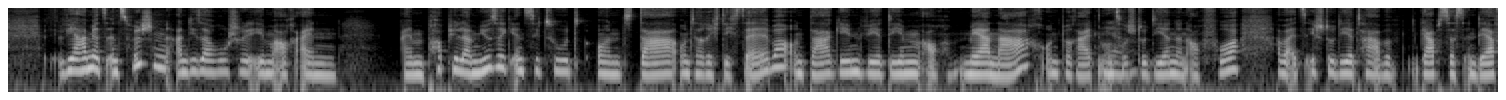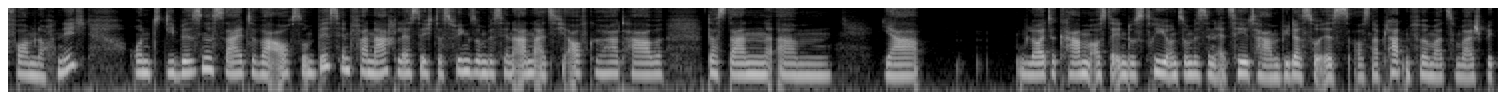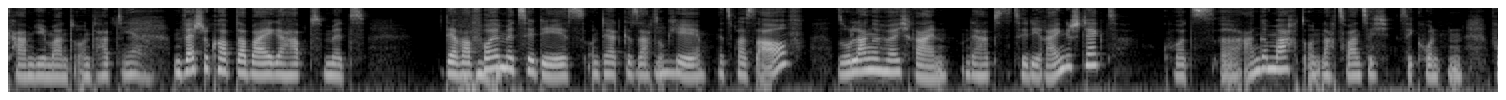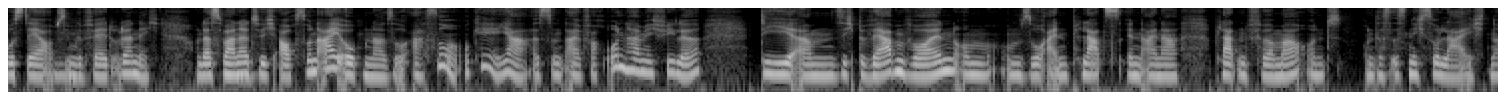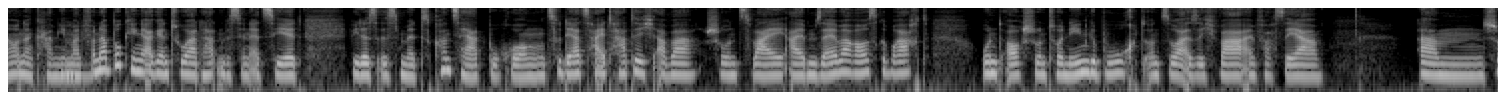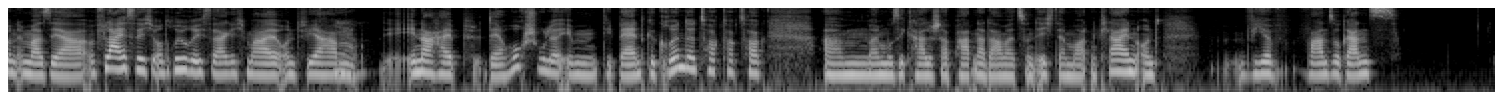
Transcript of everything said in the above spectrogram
Wir haben jetzt inzwischen an dieser Hochschule eben auch einen einem Popular Music Institut und da unterrichte ich selber und da gehen wir dem auch mehr nach und bereiten ja. unsere Studierenden auch vor. Aber als ich studiert habe, gab es das in der Form noch nicht. Und die Business-Seite war auch so ein bisschen vernachlässigt. Das fing so ein bisschen an, als ich aufgehört habe, dass dann ähm, ja Leute kamen aus der Industrie und so ein bisschen erzählt haben, wie das so ist. Aus einer Plattenfirma zum Beispiel kam jemand und hat ja. einen Wäschekorb dabei gehabt mit der war voll mit CDs und der hat gesagt, mhm. okay, jetzt pass auf, so lange höre ich rein. Und der hat die CD reingesteckt, kurz äh, angemacht und nach 20 Sekunden wusste er, ob es mhm. ihm gefällt oder nicht. Und das war mhm. natürlich auch so ein Eye-Opener, so, ach so, okay, ja, es sind einfach unheimlich viele, die ähm, sich bewerben wollen um, um so einen Platz in einer Plattenfirma und und das ist nicht so leicht. Ne? Und dann kam jemand mhm. von der Booking-Agentur, hat, hat ein bisschen erzählt, wie das ist mit Konzertbuchungen. Zu der Zeit hatte ich aber schon zwei Alben selber rausgebracht und auch schon Tourneen gebucht und so. Also ich war einfach sehr, ähm, schon immer sehr fleißig und rührig, sage ich mal. Und wir haben ja. innerhalb der Hochschule eben die Band gegründet, Talk Talk Talk. Ähm, mein musikalischer Partner damals und ich, der Morten Klein. Und wir waren so ganz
